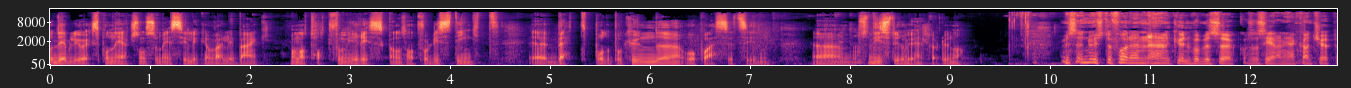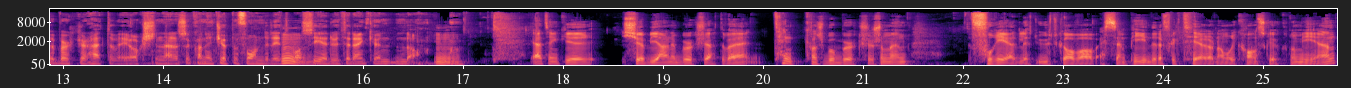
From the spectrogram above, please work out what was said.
Og det blir jo eksponert sånn som i Silicon Valley Bank. Man har tatt for mye risk, man har tatt for distinkt eh, bet både på kunde- og på asset-siden. Um, så de styrer vi helt klart unna. Hvis, hvis du får en, en, kunde på besøk og så sier han jeg kan kjøpe Berkshire Hathaway-aksjen eller så kan jeg kjøpe fondet ditt, mm. hva sier du til den kunden da? Mm. Jeg tenker kjøp gjerne Berkshire Hathaway. Tenk kanskje på Berkshire som en foredlet utgave av SMP. Det reflekterer den amerikanske økonomien.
